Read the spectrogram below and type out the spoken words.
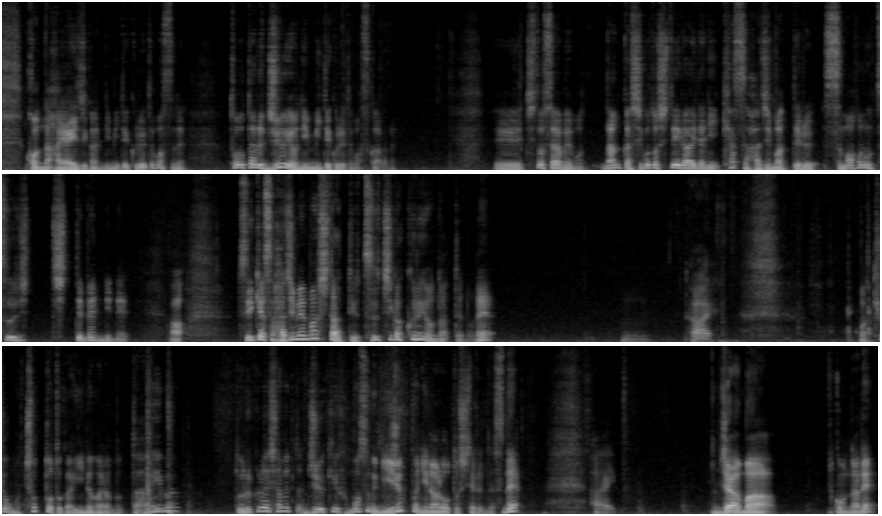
こんな早い時間に見てくれてますね。トータル14人見てくれてますからね。えー、千歳飴もなんか仕事している間にキャス始まってる。スマホの通知って便利ね。あツイキャス始めましたっていう通知が来るようになってんのね。うん、はい。まあ、今日もちょっととか言いながらもだいぶどれくらい喋った ?19 分もうすぐ20分になろうとしてるんですね。はい。じゃあまあこんなね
